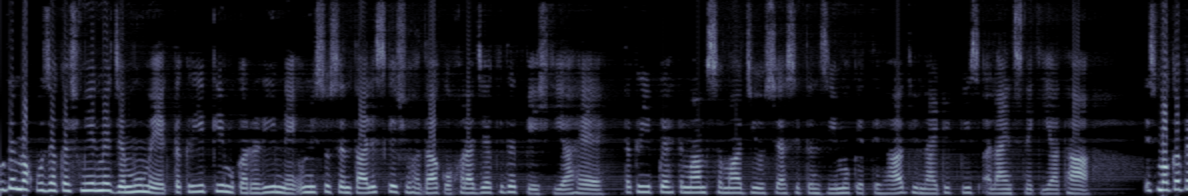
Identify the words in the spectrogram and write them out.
ادھر مقبوضہ کشمیر میں جموں میں ایک تقریب کی مقررین نے انیس سو سینتالیس کے شہداء کو خراج عقیدت پیش کیا ہے۔ تقریب کا اہتمام سماجی اور سیاسی تنظیموں کے اتحاد، یونائٹڈ پیس الائنس نے کیا تھا۔ اس موقع پہ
